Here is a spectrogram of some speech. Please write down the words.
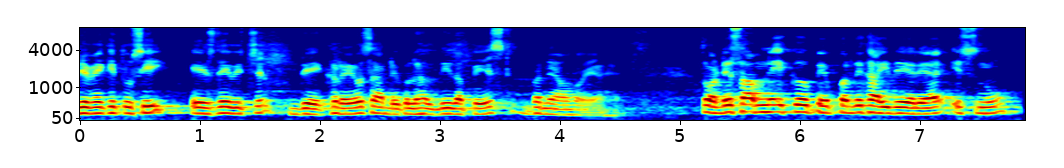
ਜਿਵੇਂ ਕਿ ਤੁਸੀਂ ਇਸ ਦੇ ਵਿੱਚ ਦੇਖ ਰਹੇ ਹੋ, ਸਾਡੇ ਕੋਲ ਹਲਦੀ ਦਾ ਪੇਸਟ ਬਣਿਆ ਹੋਇਆ ਹੈ। ਤੁਹਾਡੇ ਸਾਹਮਣੇ ਇੱਕ ਪੇਪਰ ਦਿਖਾਈ ਦੇ ਰਿਹਾ ਹੈ, ਇਸ ਨੂੰ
